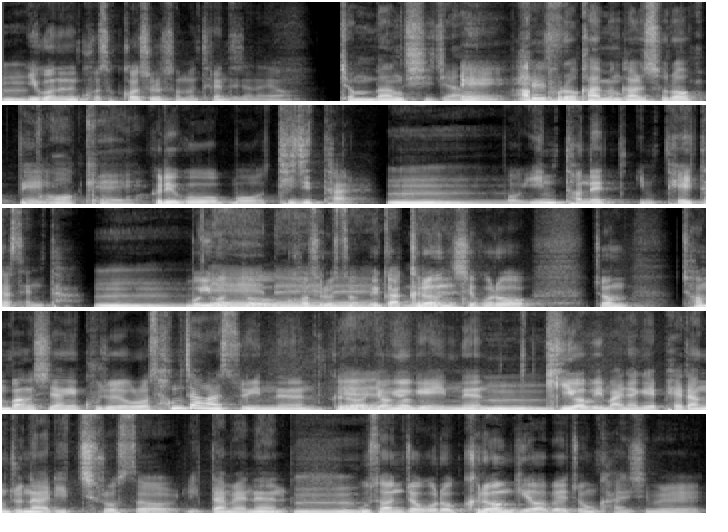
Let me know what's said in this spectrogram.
음. 이거는 거- 거스를 수 없는 트렌드잖아요. 전방 시장. 네, 앞으로 가면 갈수록 네. 오케이. 그리고 뭐 디지털, 음. 뭐 인터넷 인- 데이터 센터, 음. 뭐 이것도 네, 네, 거스를 수 네. 그러니까 그런 네. 식으로 좀 전방 시장이 구조적으로 성장할 수 있는 그런 예. 영역에 있는 음. 기업이 만약에 배당주나 리츠로서 있다면은 음. 우선적으로 그런 기업에 좀 관심을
